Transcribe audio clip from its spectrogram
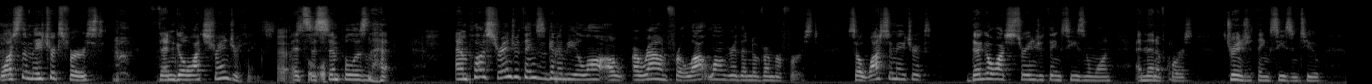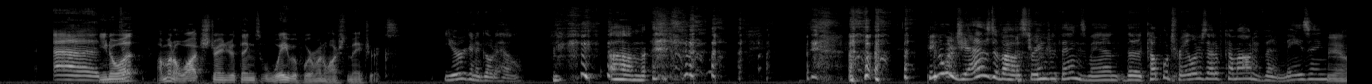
watch The Matrix first, then go watch Stranger Things. It's as simple as that. And plus, Stranger Things is going to be a a- around for a lot longer than November 1st. So watch The Matrix, then go watch Stranger Things Season 1, and then, of course, Stranger Things Season 2. Uh, you know what? I'm gonna watch Stranger Things way before I'm gonna watch the Matrix. you're gonna go to hell. um, people are jazzed about Stranger Things, man. The couple trailers that have come out have been amazing. Yeah.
